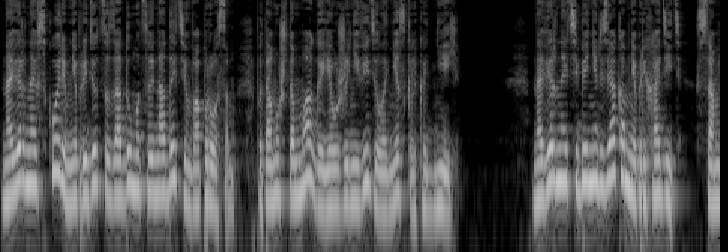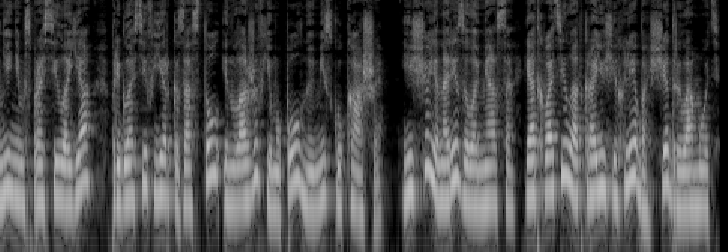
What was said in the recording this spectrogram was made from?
Наверное, вскоре мне придется задуматься и над этим вопросом, потому что мага я уже не видела несколько дней. «Наверное, тебе нельзя ко мне приходить?» – с сомнением спросила я, пригласив Ерка за стол и наложив ему полную миску каши. Еще я нарезала мясо и отхватила от краюхи хлеба щедрый ломоть.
